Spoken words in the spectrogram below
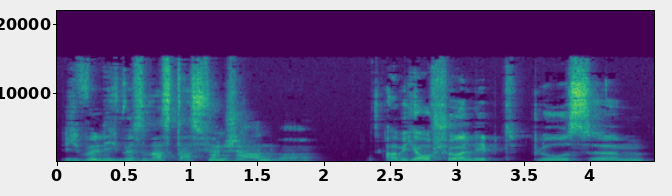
Ich will nicht wissen, was das für ein Schaden war. Habe ich auch schon erlebt, bloß ähm,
